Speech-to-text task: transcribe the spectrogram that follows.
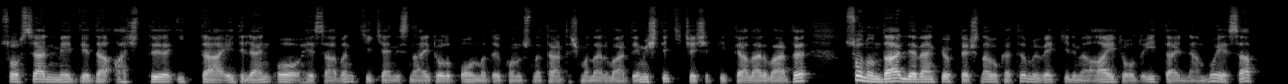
sosyal medyada açtığı iddia edilen o hesabın ki kendisine ait olup olmadığı konusunda tartışmalar var demiştik. Çeşitli iddialar vardı. Sonunda Levent Göktaş'ın avukatı müvekkilime ait olduğu iddia edilen bu hesap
